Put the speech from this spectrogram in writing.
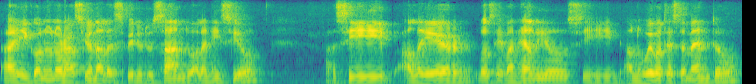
ahí con una oración al Espíritu Santo al inicio. Así, al leer los Evangelios y el Nuevo Testamento,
